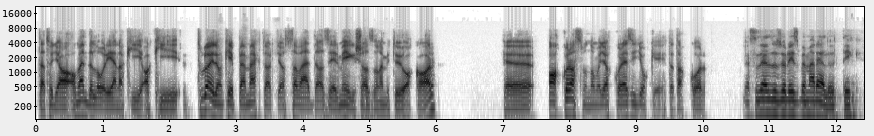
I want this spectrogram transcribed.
Tehát, hogy a, a Mandalorian, aki, aki tulajdonképpen megtartja a szavát, de azért mégis azon, amit ő akar, ö, akkor azt mondom, hogy akkor ez így oké. Okay. Tehát akkor... Ezt az előző részben már előtték.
